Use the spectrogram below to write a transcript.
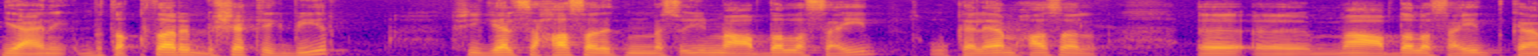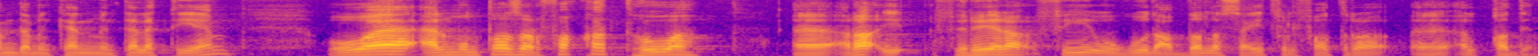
يعني بتقترب بشكل كبير. في جلسة حصلت من مسؤولين مع عبد الله السعيد وكلام حصل مع عبد الله السعيد. الكلام ده من كان من ثلاث أيام. والمنتظر فقط هو رأي فيريرا في وجود عبد الله السعيد في الفترة آه، القادمة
